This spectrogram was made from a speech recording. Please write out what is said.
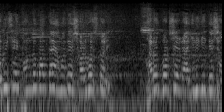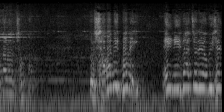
অভিষেক বন্দ্যোপাধ্যায় আমাদের সর্বস্তরে ভারতবর্ষের রাজনীতিতে সাধারণ সম্পাদক তো স্বাভাবিকভাবেই এই নির্বাচনে অভিষেক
